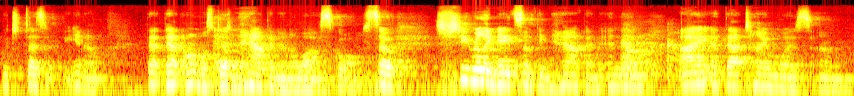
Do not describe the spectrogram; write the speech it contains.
which doesn't, you know, that, that almost doesn't happen in a law school. So she really made something happen. And then I, at that time, was, um,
